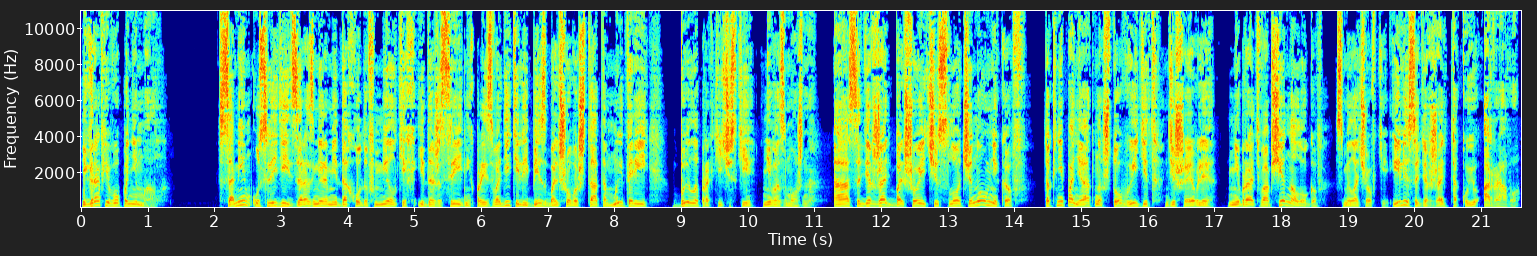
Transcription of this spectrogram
и граф его понимал. Самим уследить за размерами доходов мелких и даже средних производителей без большого штата мытарей было практически невозможно. А содержать большое число чиновников, так непонятно, что выйдет дешевле, не брать вообще налогов с мелочевки или содержать такую ораву.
